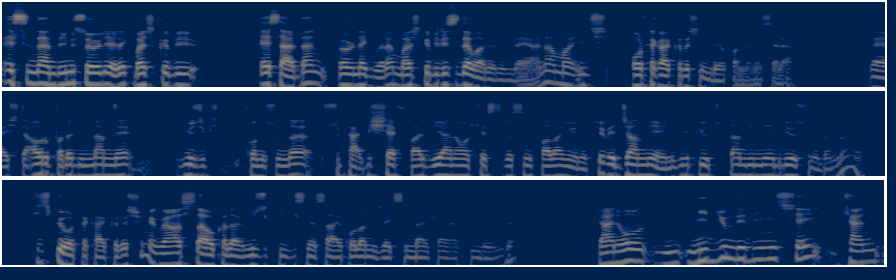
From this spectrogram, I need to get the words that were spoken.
esinlendiğini söyleyerek başka bir eserden örnek veren başka birisi de var önünde yani ama hiç ortak arkadaşım bile yok onunla mesela. Veya işte Avrupa'da bilmem ne müzik konusunda süper bir şef var. Viyana Orkestrası'nı falan yönetiyor ve canlı yayını girip YouTube'dan dinleyebiliyorsun adamın ama hiçbir ortak arkadaşın yok ve asla o kadar müzik bilgisine sahip olamayacaksın belki hayatın boyunca. Yani o medium dediğimiz şey kendi,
